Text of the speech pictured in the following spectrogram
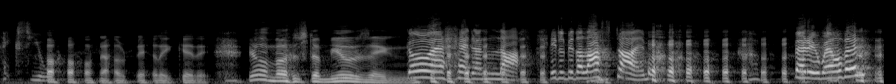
fix you. Oh, now, really, Kitty. You're most amusing. Go ahead and laugh. It'll be the last time. Very well, then.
